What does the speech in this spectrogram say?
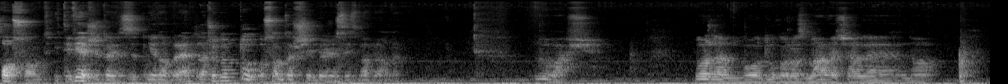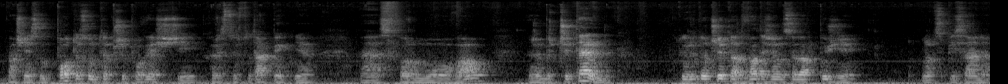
osąd i ty wiesz, że to jest niedobre, dlaczego tu osądzasz siebie, że jesteś zbawiony? No właśnie. Można by było długo rozmawiać, ale no właśnie są, po to są te przypowieści. Chrystus to tak pięknie e, sformułował, żeby czytelnik, który to czyta 2000 lat później od spisania,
